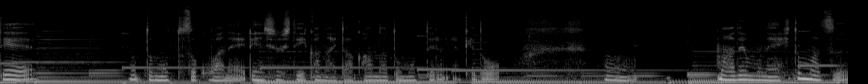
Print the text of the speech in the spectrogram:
ててもっともっとそこはね練習していかないとあかんなと思ってるんやけど。うん。まあでもねひとまず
